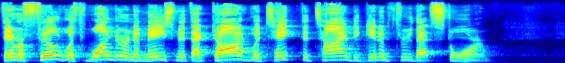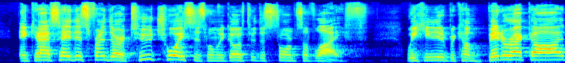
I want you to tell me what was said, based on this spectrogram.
They were filled with wonder and amazement that God would take the time to get him through that storm. And can I say this, friend? There are two choices when we go through the storms of life. We can either become bitter at God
